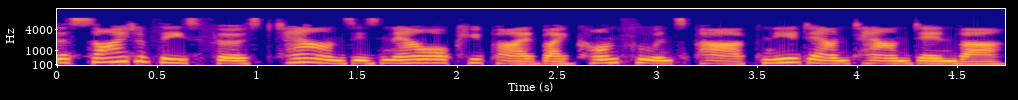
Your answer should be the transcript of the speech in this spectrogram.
The site of these first towns is now occupied by Confluence Park near downtown Denver.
